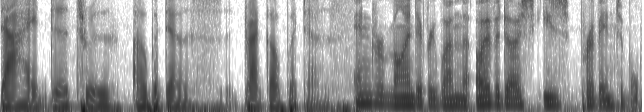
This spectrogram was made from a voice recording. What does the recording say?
died uh, through overdose, drug overdose. And remind everyone that overdose is preventable.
